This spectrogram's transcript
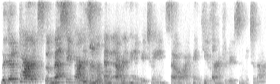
the good parts, the messy parts, and, and everything in between. So I thank you for introducing me to that.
